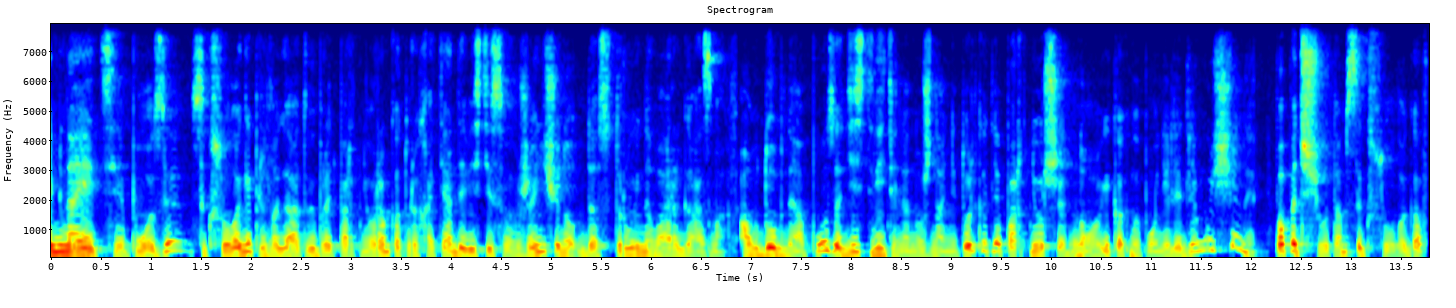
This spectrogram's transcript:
Именно эти позы сексологи предлагают выбрать партнерам, которые хотят довести свою женщину до струйного оргазма. А удобная поза действительно нужна не только для партнерши, но и, как мы поняли, для мужчины. По подсчетам сексологов,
